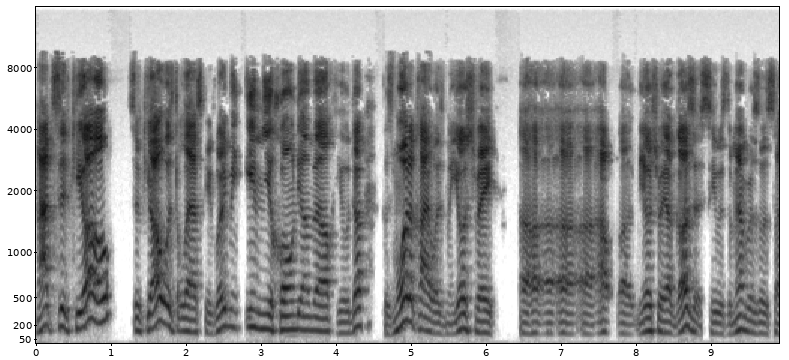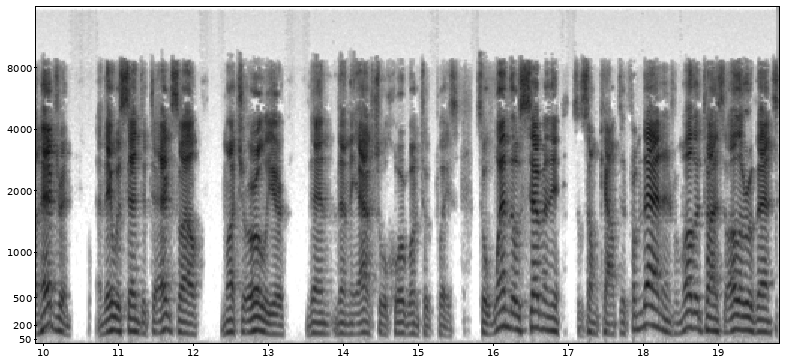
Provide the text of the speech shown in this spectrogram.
Not Tzidkiyahu. Tzidkiyahu was the last king. What do you mean Im Yechonya melech Yehuda? Because Mordechai was Miyoshvei uh, uh, uh, uh, Yoshua Agazis. He was the members of the Sanhedrin, and they were sent into exile much earlier than than the actual Churban took place. So when those seven, so some counted from then and from other times to other events.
